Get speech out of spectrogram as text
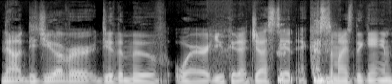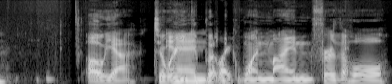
Now, did you ever do the move where you could adjust it and customize the game? Oh yeah, to where and you can put like one mine for the whole,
